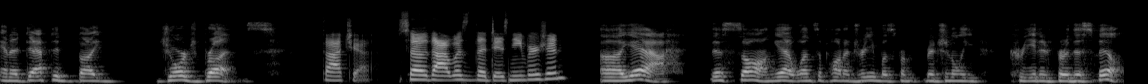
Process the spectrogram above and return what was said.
and adapted by George Bruns. Gotcha. So that was the Disney version? Uh, yeah. This song, yeah, Once Upon a Dream was from originally created for this film.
